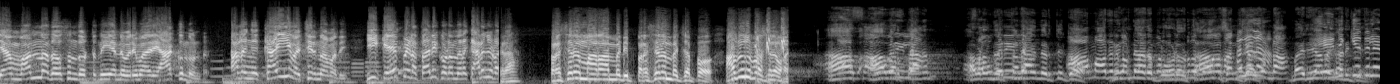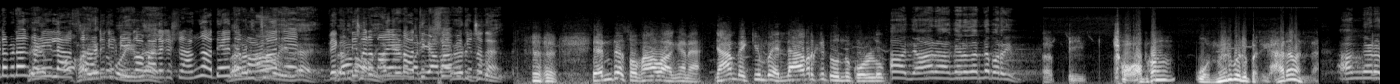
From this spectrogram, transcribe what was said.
ഞാൻ വന്ന ദിവസം തൊട്ട് നീ എന്നെ ഒരുമാതിരി ആക്കുന്നുണ്ട്. അതങ്ങ് കൈ വെച്ചിരുന്നാ മതി. ഈ കേപ്പിടെ തനി കരഞ്ഞു നിനക്ക് അറിഞ്ഞൂടാ പ്രശ്നം മാറാൻ വേണ്ടി പ്രശ്നം വെച്ചപ്പോ അതൊരു പ്രശ്നമാണ് എനിക്കിതിൽ ഇടപെടാൻ കഴിയില്ല. ഗോപാലകൃഷ്ണൻ അങ്ങ് അദ്ദേഹത്തെ വിറച്ചു വളരെ പോയില്ലേ? വ്യക്തിപരമായാണ് അധിക്ഷേപിക്കുന്നത്. എന്റെ സ്വഭാവം അങ്ങനെ. ഞാൻ വെക്കുമ്പോ എല്ലാവർക്കും ഇട്ടൊന്ന് കൊള്ളും. ആ ഞാൻ അങ്ങനെ തന്നെ പറയും. ക്ഷോഭം ഒന്നിനും ഒരു പരിഹാരമല്ല. അങ്ങനെ.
